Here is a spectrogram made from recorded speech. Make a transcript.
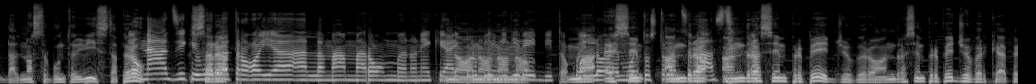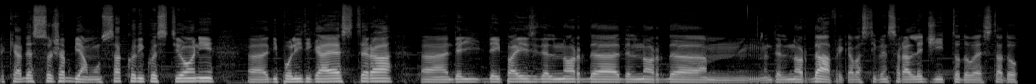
dal nostro punto di vista, però il nazi che sarà- urla troia alla mamma rom non è che hai No, problemi no, di no. reddito, Ma quello è, sem- molto stronzo andrà, basta. andrà sempre peggio però, andrà sempre peggio perché? Perché adesso ci abbiamo un sacco di questioni eh, di politica estera eh, degli- dei paesi del nord, del, nord, ehm, del Nord Africa, basti pensare all'Egitto dove è stato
